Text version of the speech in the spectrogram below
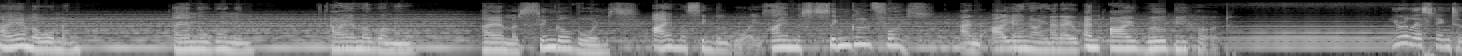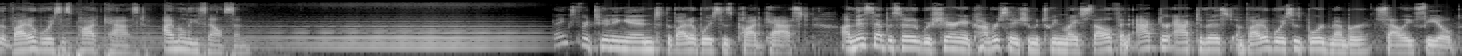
I am a woman. I am a woman. I am a woman. I am a single voice. I am a single voice. I am a single voice. And I and I and I and I will be heard. You're listening to the Vital Voices podcast. I'm Alyse Nelson. Thanks for tuning in to the Vital Voices podcast. On this episode, we're sharing a conversation between myself and actor, activist, and Vital Voices board member, Sally Field.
